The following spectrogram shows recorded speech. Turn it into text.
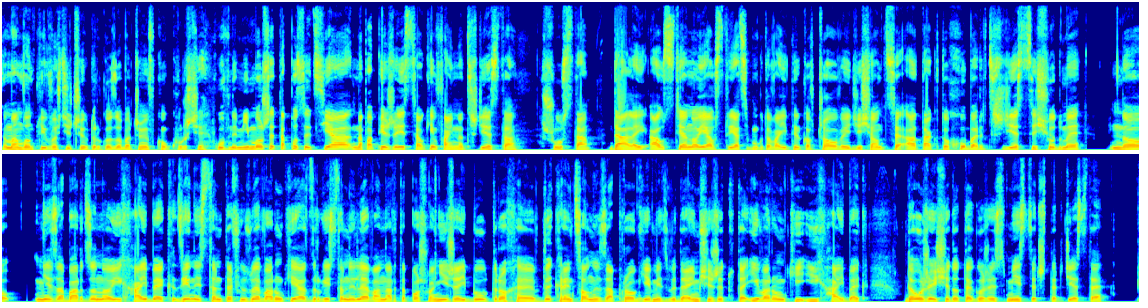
no mam wątpliwości, czy jutro go zobaczymy w konkursie głównym, mimo że ta pozycja na papierze jest całkiem fajna, 36. Dalej, Austria, no i Austriacy punktowali tylko w czołowej dziesiątce, a tak to Hubert 37. No, nie za bardzo, no i Highback z jednej strony trafił złe warunki, a z drugiej strony lewa narta poszła niżej, był trochę wykręcony za progiem, więc wydaje mi się, że tutaj i warunki i Highback dołożyli się do tego, że jest miejsce 40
